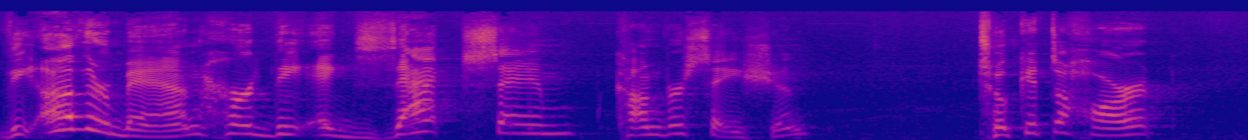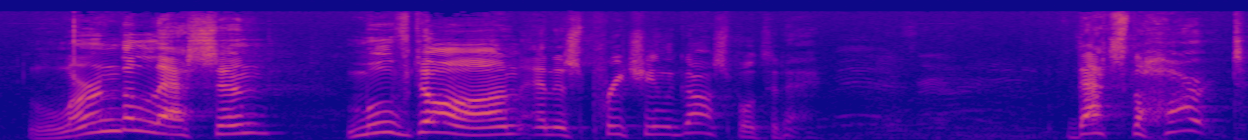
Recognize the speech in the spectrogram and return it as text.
The other man heard the exact same conversation, took it to heart, learned the lesson, moved on, and is preaching the gospel today. That's the heart.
